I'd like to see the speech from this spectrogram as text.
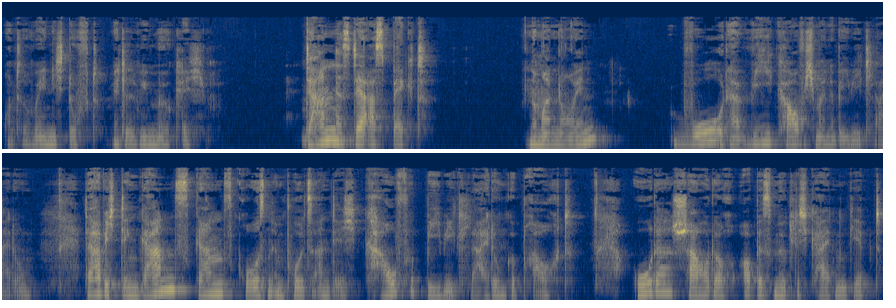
und so wenig Duftmittel wie möglich. Dann ist der Aspekt Nummer 9. Wo oder wie kaufe ich meine Babykleidung? Da habe ich den ganz, ganz großen Impuls an dich. Kaufe Babykleidung gebraucht. Oder schau doch, ob es Möglichkeiten gibt,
